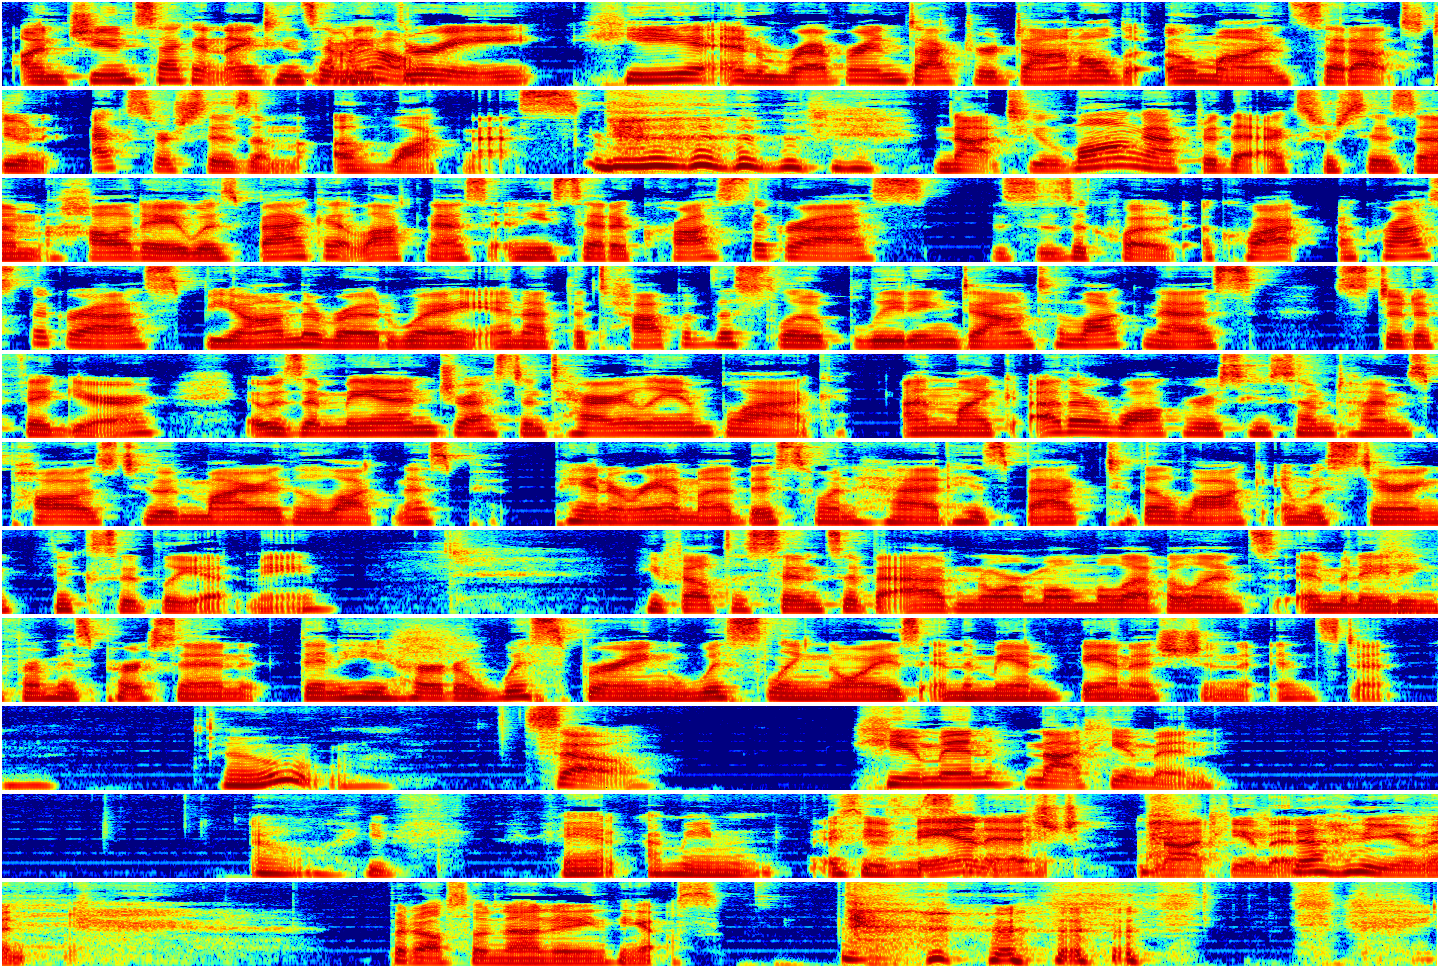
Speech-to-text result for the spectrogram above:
On June second, nineteen seventy three, he and Reverend Dr. Donald Omand set out to do an exorcism of Loch Ness. Not too long after the exorcism, Holiday was back at Loch Ness and he said, Across the grass, this is a quote, "Aqua- across the grass, beyond the roadway, and at the top of the slope leading down to Loch Ness, stood a figure. It was a man dressed entirely in black. Unlike other walkers who sometimes pause to admire the Loch Ness p- panorama, this one had his back to the loch and was staring fixedly at me. He felt a sense of abnormal malevolence emanating from his person. Then he heard a whispering, whistling noise, and the man vanished in an instant. oh, So, human, not human. oh, he van. I mean, If he vanished, not human. not human, but also not anything else.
